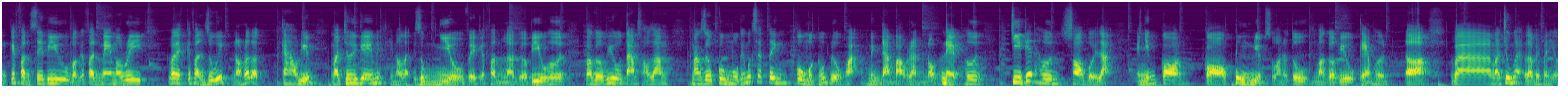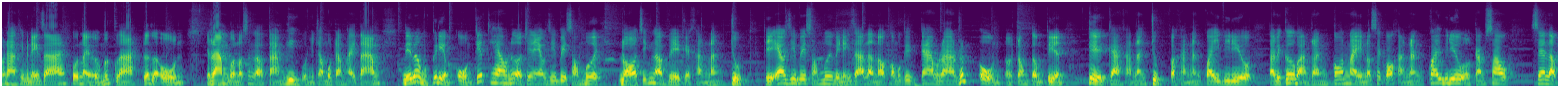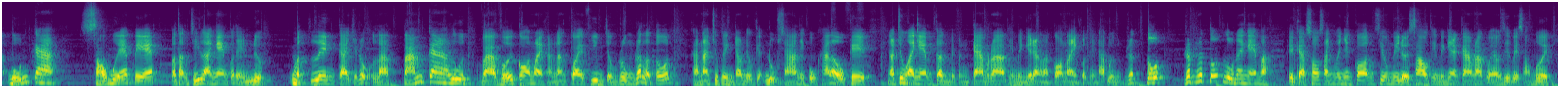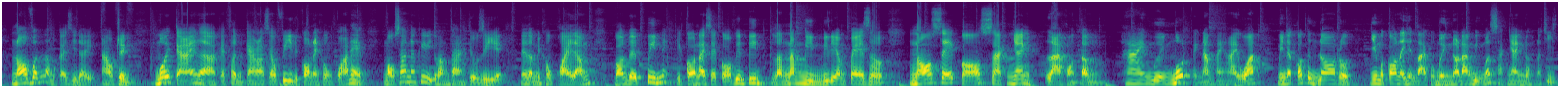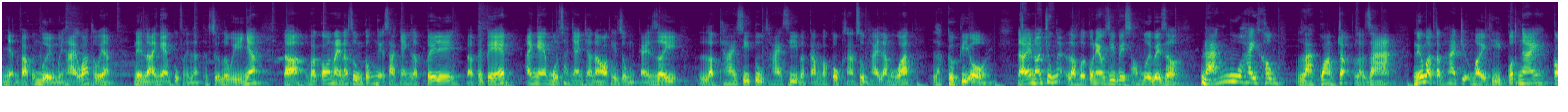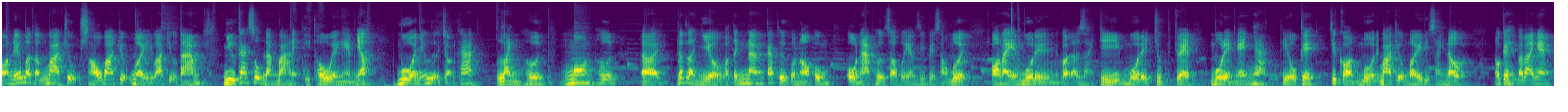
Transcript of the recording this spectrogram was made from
cái phần CPU và cái phần memory và cái phần UX nó rất là cao điểm. Mà chơi game ấy, thì nó lại dùng nhiều về cái phần là GPU hơn. Và GPU 865 mặc dù cùng một cái mức setting cùng một cái mức đồ họa mình đảm bảo rằng nó đẹp hơn chi tiết hơn so với lại những con có cùng điểm số AutoTune mà GPU kém hơn. Đó. Và nói chung ấy, là về phần hiệu năng thì mình đánh giá con này ở mức là rất là ổn. RAM của nó sẽ là 8GB của nhớ trong 128 đến là một cái điểm ổn tiếp theo nữa ở trên LG V60 đó chính là về cái khả năng chụp. Thì LG V60 mình đánh giá là nó có một cái camera rất ổn ở trong tầm tiền kể cả khả năng chụp và khả năng quay video. Tại vì cơ bản rằng con này nó sẽ có khả năng quay video ở cam sau sẽ là 4K 60 fps và thậm chí là anh em có thể được bật lên cái chế độ là 8K luôn. Và với con này khả năng quay phim chống rung rất là tốt. Khả năng chụp hình trong điều kiện đủ sáng thì cũng khá là ok. Nói chung là anh em cần về phần camera thì mình nghĩ rằng là con này có thể đáp ứng rất tốt. Rất rất tốt luôn anh em à kể cả so sánh với những con Xiaomi đời sau thì mình nghĩ là camera của LG V60 nó vẫn là một cái gì đấy ao trình mỗi cái là cái phần camera selfie thì con này không quá đẹp. Màu sắc nó khi bị vàng vàng kiểu gì ấy nên là mình không khoái lắm. Còn về pin ấy, thì con này sẽ có viên pin là 5000 mAh. Nó sẽ có sạc nhanh là khoảng tầm 21,522W Mình đã có từng đo rồi Nhưng mà con này hiện tại của mình nó đang bị mất sạc nhanh rồi Nó chỉ nhận vào có 10-12W thôi à. Nên là anh em cũng phải là thực sự lưu ý nhá. Đó và con này nó dùng công nghệ sạc nhanh là PD và PPS Anh em muốn sạc nhanh cho nó thì dùng cái dây là Type-C to Type-C và cắm vào cục Samsung 25W là cực kỳ ổn. Đấy nói chung là với con LG V60 bây giờ đáng mua hay không là quan trọng là giá. Nếu mà tầm 2 triệu mấy thì quất ngay Còn nếu mà tầm 3 triệu 6, 3 triệu 7, 3 triệu 8 Như các shop đang bán ấy, thì thôi anh em nhá mua những lựa chọn khác lành hơn ngon hơn Đấy, rất là nhiều và tính năng các thứ của nó cũng ổn áp hơn so với LG P60 con này mua để gọi là giải trí mua để chụp choẹt mua để nghe nhạc thì ok chứ còn mua 3 triệu mấy thì xanh đâu. Ok bye bye anh em.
